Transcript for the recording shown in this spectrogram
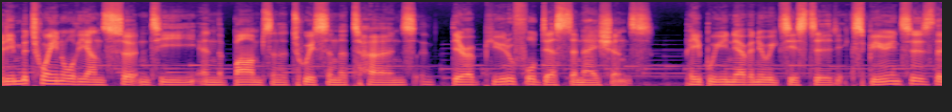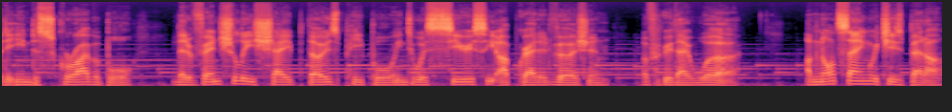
But in between all the uncertainty and the bumps and the twists and the turns, there are beautiful destinations. People you never knew existed, experiences that are indescribable, that eventually shape those people into a seriously upgraded version of who they were. I'm not saying which is better,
